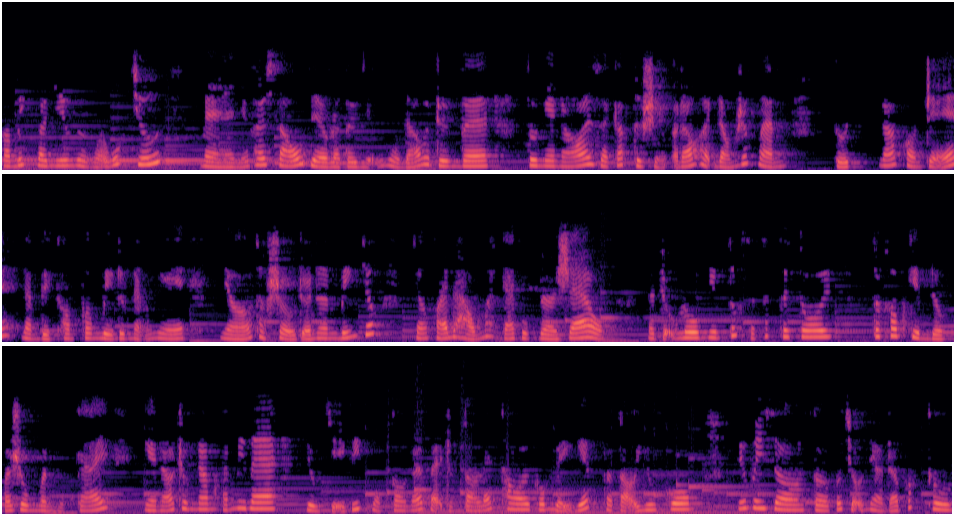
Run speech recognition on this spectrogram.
còn biết bao nhiêu người ngoại quốc chứ, mà những thái xấu đều là từ những người đó mà truyền về. Tôi nghe nói giai cấp tư sản ở đó hoạt động rất mạnh, tuổi nó còn trẻ, làm việc không phân biệt được nặng nhẹ, nhỡ thật sự trở nên biến chất, chẳng phải là hỏng cả cuộc đời sao? Là trưởng luôn nghiêm túc giải thích với tôi. Tôi không kìm được phải rùng mình một cái, nghe nói trong năm 83, dù chỉ viết một câu nói vậy trong toilet thôi cũng bị ghép vào tội du côn. Nếu bây giờ tôi có chỗ nào đó bất thường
